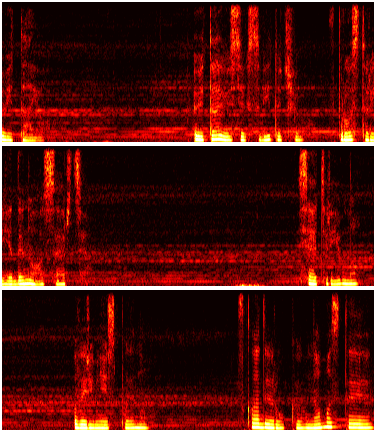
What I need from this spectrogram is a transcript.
Вітаю. Вітаю усіх світочів в просторі єдиного серця. Сядь рівно, вирівняй спину, склади руки в намасти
